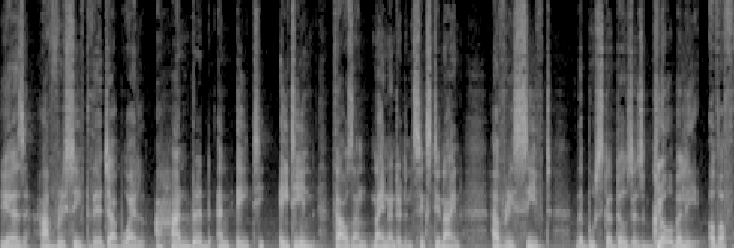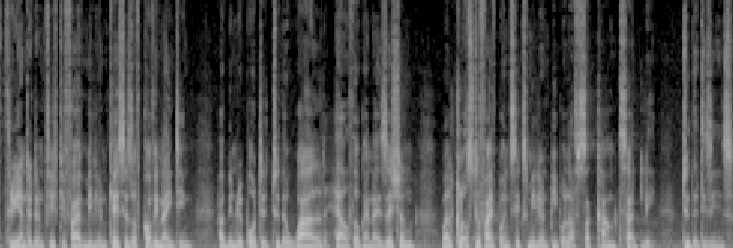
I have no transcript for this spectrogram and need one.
years have received their jab, while 118,969 have received the booster doses. Globally, over 355 million cases of COVID 19 have been reported to the World Health Organization, while close to 5.6 million people have succumbed, sadly, to the disease.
